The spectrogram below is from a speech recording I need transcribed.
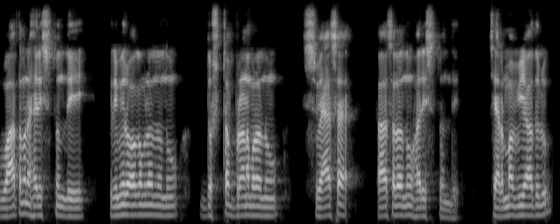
వాతమును హరిస్తుంది. క్రిమి రోగములను దుష్ట వ్రణములను శ్వాస కాసలను హరిస్తుంది. చర్మ వ్యాధులు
